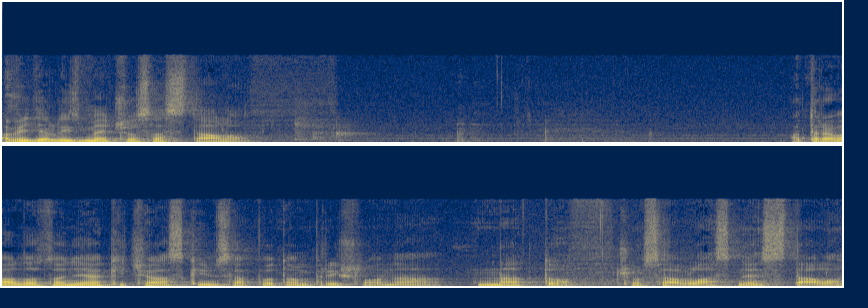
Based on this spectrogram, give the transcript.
A videli sme, čo sa stalo. A trvalo to nejaký čas, kým sa potom prišlo na, na to, čo sa vlastne stalo.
